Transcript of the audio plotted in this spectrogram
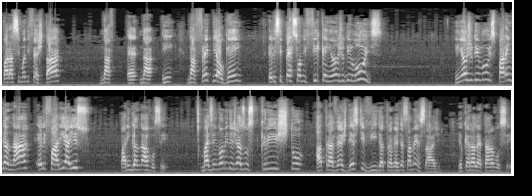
para se manifestar, na, é, na, em, na frente de alguém, ele se personifica em anjo de luz. Em anjo de luz, para enganar, ele faria isso, para enganar você. Mas em nome de Jesus Cristo, através deste vídeo, através dessa mensagem, eu quero alertar a você.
